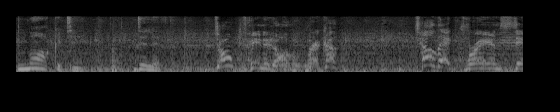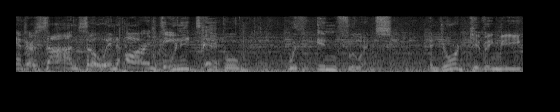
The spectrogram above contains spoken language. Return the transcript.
Marketing delivered. Don't pin it on Rekka. Tell that grandstander Zanzo in R&D. We need people with influence, and you're giving me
